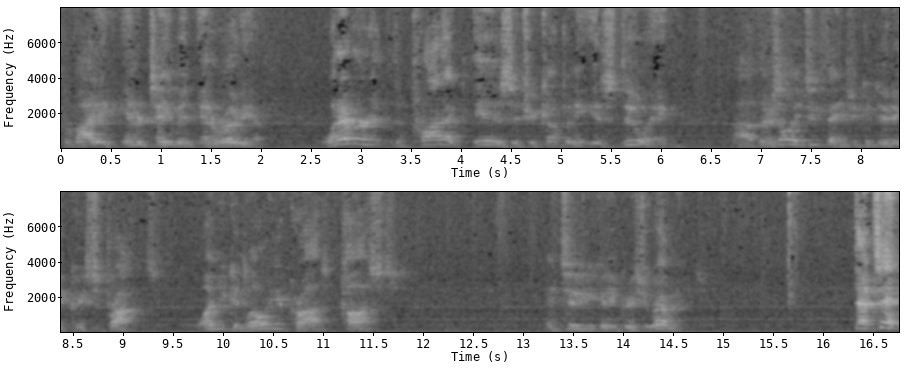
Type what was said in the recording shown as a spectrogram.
providing entertainment at a rodeo. Whatever the product is that your company is doing, uh, there's only two things you can do to increase the profits. One, you can lower your costs, and two, you can increase your revenues. That's it.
